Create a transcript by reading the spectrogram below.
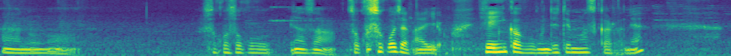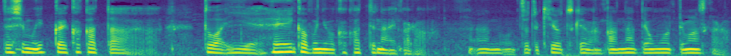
あのそこそこ皆さんそこそこじゃないよ。変異株も出てますからね。私も1回かかったとはいえ変異株にはかかってないからあのちょっと気をつけなあかんなって思ってますから。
